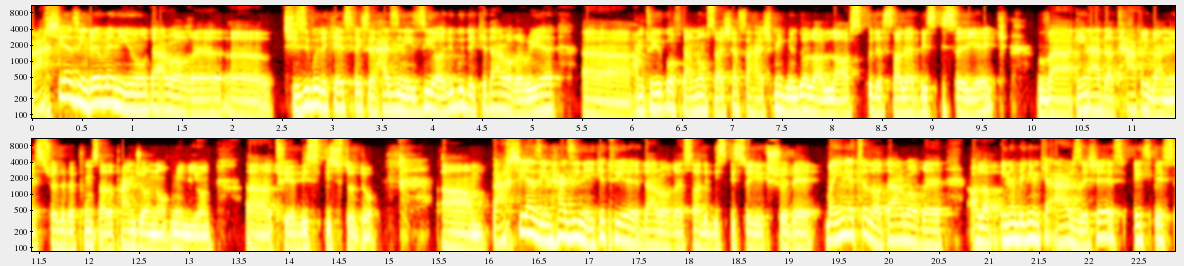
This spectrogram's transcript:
بخشی از این revenue در واقع چیزی بوده که اسپیس هزینه زیادی بوده که در واقع روی همونطور که گفتم 968 میلیون دلار loss بوده سال 2021 و این عدد تقریبا نصف شده به 559 میلیون توی 2022 بخشی از این هزینه ای که توی در واقع سال 2021 شده و این اطلاع در واقع حالا اینا بگیم که ارزش اسپیس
